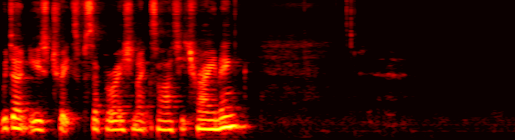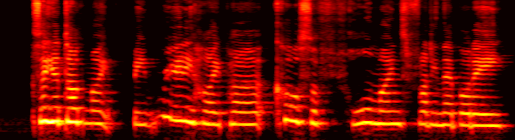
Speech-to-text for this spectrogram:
We don't use treats for separation anxiety training. So your dog might be really hyper, course of hormones flooding their body,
